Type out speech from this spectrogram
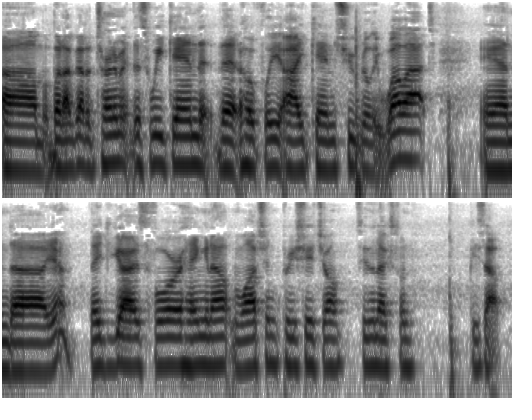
Um, but I've got a tournament this weekend that hopefully I can shoot really well at. And uh, yeah, thank you guys for hanging out and watching. Appreciate y'all. See you the next one. Peace out.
